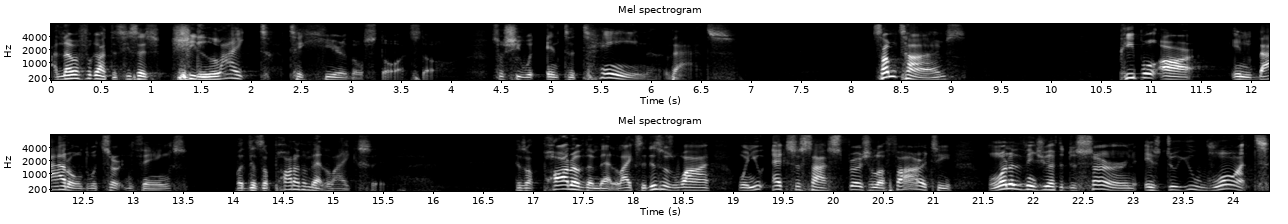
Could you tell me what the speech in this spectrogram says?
I never forgot this. He says she liked to hear those thoughts, though. So she would entertain that. Sometimes people are embattled with certain things, but there's a part of them that likes it. There's a part of them that likes it. This is why when you exercise spiritual authority, one of the things you have to discern is do you want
